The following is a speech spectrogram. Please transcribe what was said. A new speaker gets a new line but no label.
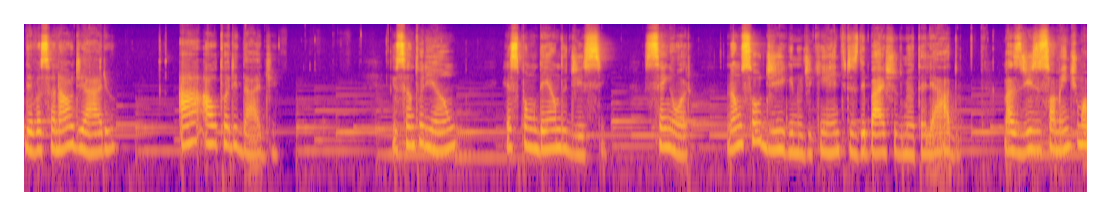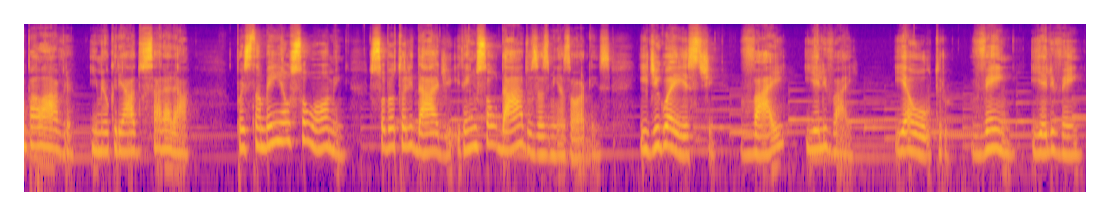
Devocional diário A autoridade. E o centurião, respondendo, disse: Senhor, não sou digno de que entres debaixo do meu telhado, mas dize somente uma palavra, e meu criado sarará. Pois também eu sou homem, sob autoridade, e tenho soldados às minhas ordens. E digo a este: Vai, e ele vai. E a outro: Vem, e ele vem.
